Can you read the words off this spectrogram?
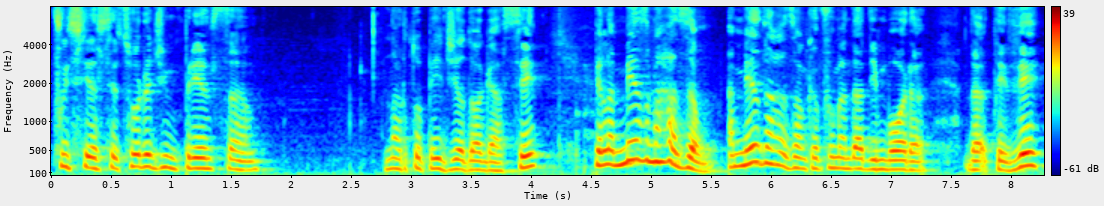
Fui ser assessora de imprensa na ortopedia do HC, pela mesma razão, a mesma razão que eu fui mandada embora da TV,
